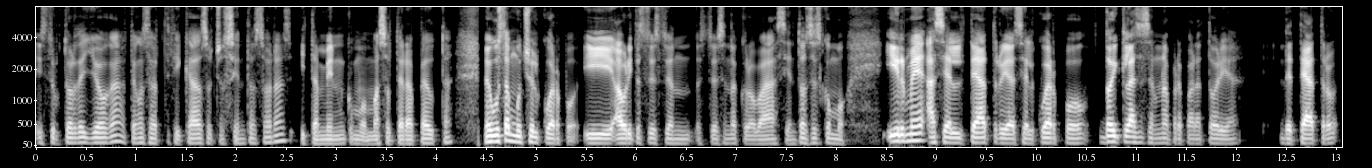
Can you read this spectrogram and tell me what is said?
instructor de yoga, tengo certificadas 800 horas y también como masoterapeuta. Me gusta mucho el cuerpo y ahorita estoy estudiando, estoy haciendo acrobacia. Entonces, como irme hacia el teatro y hacia el cuerpo, doy clases en una preparatoria de teatro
